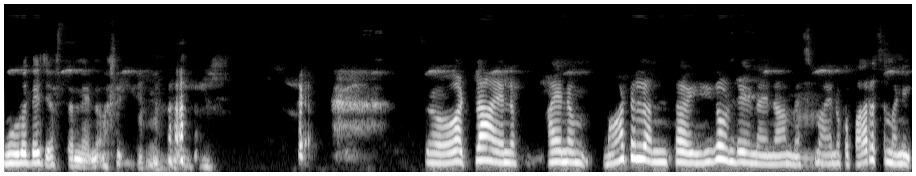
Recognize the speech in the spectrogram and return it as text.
మూడోదే చేస్తాను నేను సో అట్లా ఆయన ఆయన మాటలు అంత ఇదిగా ఉండేవి ఆయన మెస్ ఆయన ఒక పారసమణి.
